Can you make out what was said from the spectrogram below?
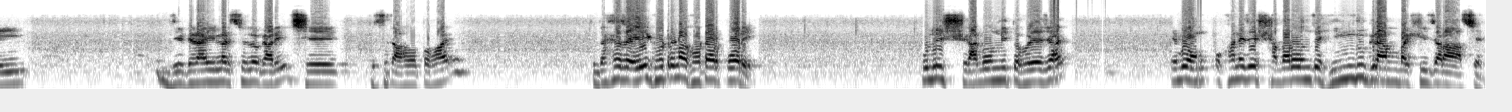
এই যে ড্রাইভার ছিল গাড়ি, সে কিছুটা আহত হয়। তো দেখা যায় এই ঘটনা ঘটার পরে পুলিশ রাগান্বিত হয়ে যায় এবং ওখানে যে সাধারণ যে হিন্দু গ্রামবাসী যারা আছেন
